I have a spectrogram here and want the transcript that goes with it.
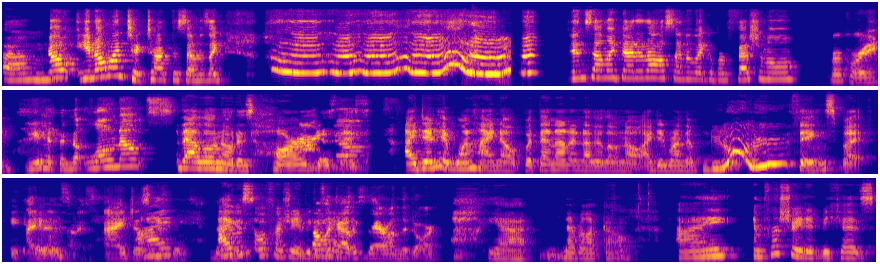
um, No, you know on TikTok the sound is like didn't sound like that at all. Sounded like a professional recording. You hit the no- low notes. That low note is hard High business. note. I did hit one high note, but then on another low note, I did one of the things, but it, I didn't was. notice. I just I- I was so frustrated I because felt like I was there on the door. yeah, never let go. I am frustrated because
